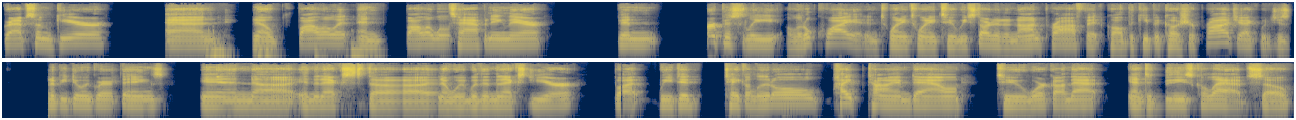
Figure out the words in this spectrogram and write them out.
grab some gear and you know, follow it and follow what's happening there. Been purposely a little quiet in 2022. We started a nonprofit called the Keep It Kosher Project, which is going to be doing great things in uh, in the next uh, you know within the next year. But we did take a little hype time down to work on that and to do these collabs. So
